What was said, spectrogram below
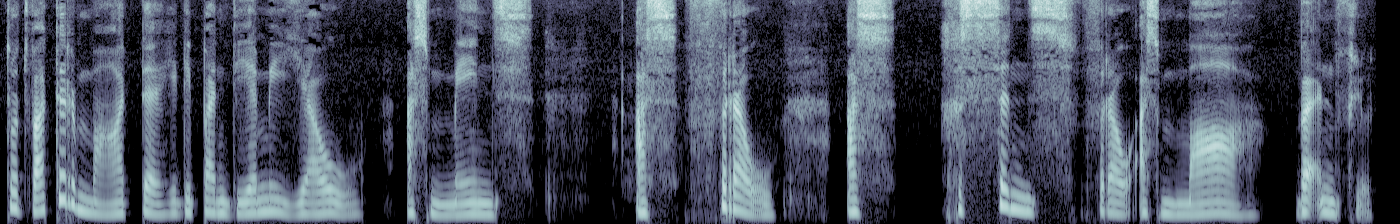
tot watter mate het die pandemie jou as mens, as vrou, as gesinsvrou, as ma beïnvloed?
